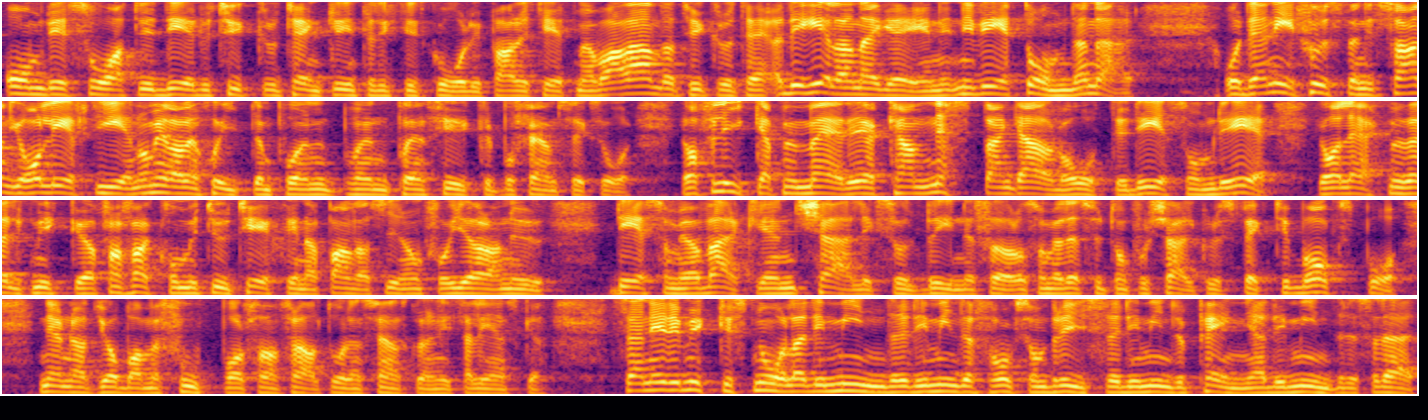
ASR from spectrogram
om det är så att det, du tycker och tänker inte riktigt går i paritet med vad alla andra tycker och tänker. Det är hela den här grejen. Ni vet om den där. Och den är fullständigt sann. Jag har levt igenom hela den skiten på en, på en, på en cirkel på 5-6 år. Jag har förlikat mig med det. Jag kan nästan garva åt det. Det är som det är. Jag har lärt mig väldigt mycket. Jag har framförallt kommit ut teskinna på andra sidan för att göra nu det som jag verkligen kärleksfullt brinner för och som jag dessutom får kärlek och respekt tillbaks på på. Nämligen att jobba med fotboll, framförallt då den svenska och den italienska. Sen är det mycket snåla, det är mindre, det är mindre folk som bryr sig, det är mindre pengar, det är mindre sådär.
